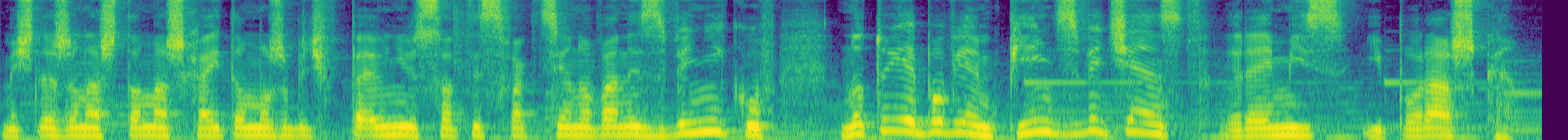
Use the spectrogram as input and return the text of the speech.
Myślę, że nasz Tomasz Hajto może być w pełni usatysfakcjonowany z wyników. Notuje bowiem 5 zwycięstw, remis i porażkę.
